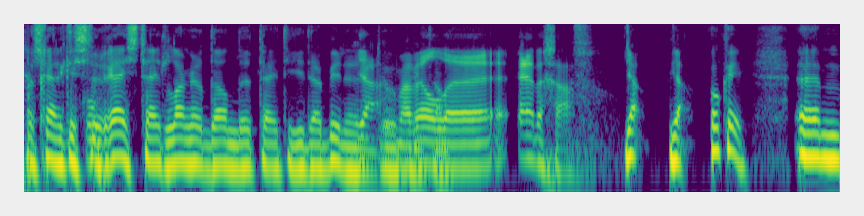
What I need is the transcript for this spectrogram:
Waarschijnlijk is de reistijd langer dan de tijd die je daar binnen ja, maar wel erg gaaf. Ja, ja oké. Ehm,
